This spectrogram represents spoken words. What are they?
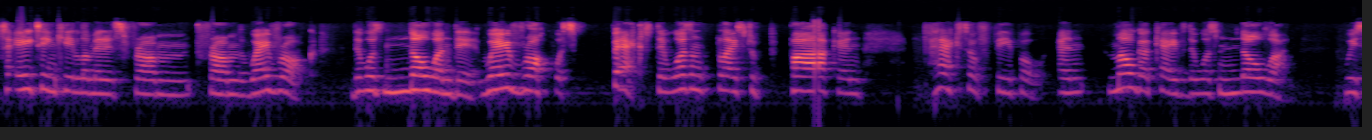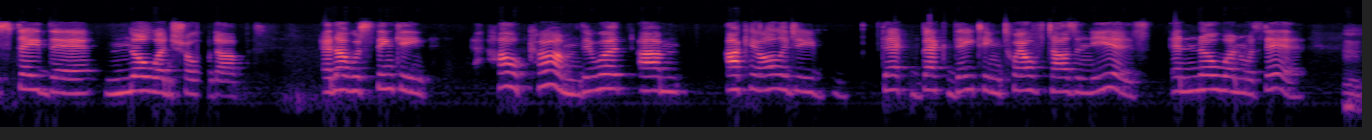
to 18 kilometers from from Wave Rock. There was no one there. Wave Rock was packed. There wasn't place to park and packed of people. And Mulga Cave, there was no one. We stayed there. No one showed up and I was thinking, how come there were um, archaeology that back dating 12,000 years and no one was there? Mm.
